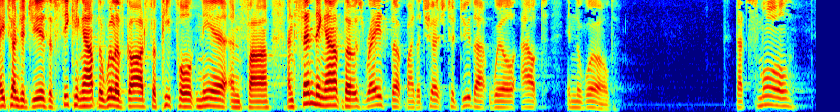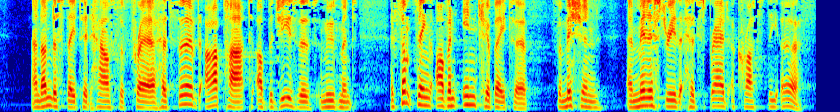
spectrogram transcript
800 years of seeking out the will of God for people near and far and sending out those raised up by the church to do that will out in the world. That small and understated house of prayer has served our part of the Jesus movement as something of an incubator for mission and ministry that has spread across the earth.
